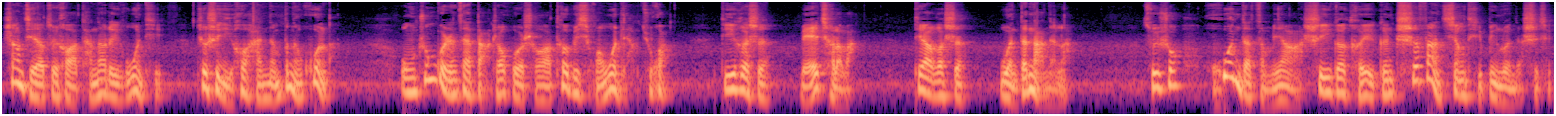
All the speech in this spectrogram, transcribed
上节最后啊谈到了一个问题，就是以后还能不能混了？我们中国人在打招呼的时候啊，特别喜欢问两句话，第一个是别扯了吧，第二个是稳的哪能了？所以说混的怎么样啊，是一个可以跟吃饭相提并论的事情。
